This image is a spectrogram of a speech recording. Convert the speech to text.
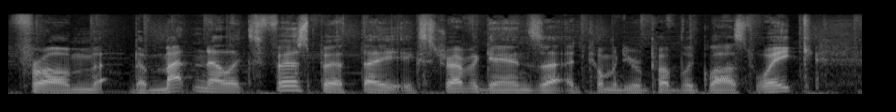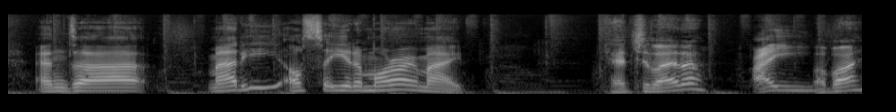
from the Matt and Alex first birthday extravaganza at Comedy Republic last week. And, uh, Matty, I'll see you tomorrow, mate. Catch you later. Bye. Bye bye.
